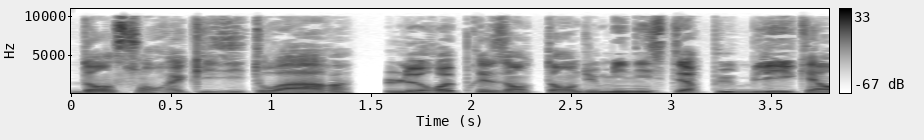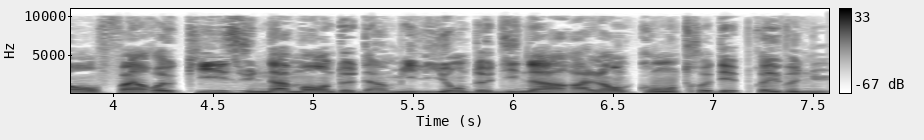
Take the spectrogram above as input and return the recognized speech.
Dans son réquisitoire, le représentant du ministère public a enfin requis une amende d'un million de dinars à l'encontre des prévenus.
